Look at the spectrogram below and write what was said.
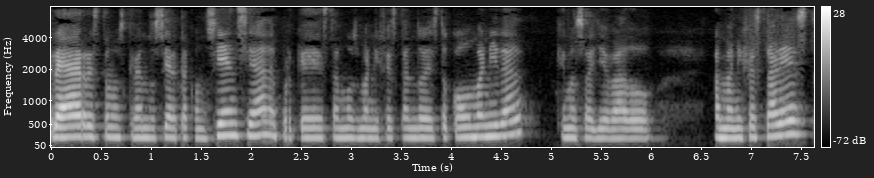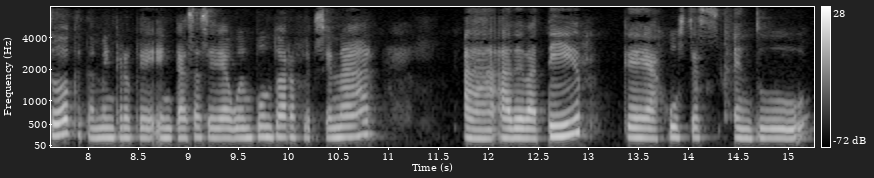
crear, estamos creando cierta conciencia de por qué estamos manifestando esto como humanidad, que nos ha llevado a manifestar esto, que también creo que en casa sería buen punto a reflexionar, a, debatir qué ajustes en tu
